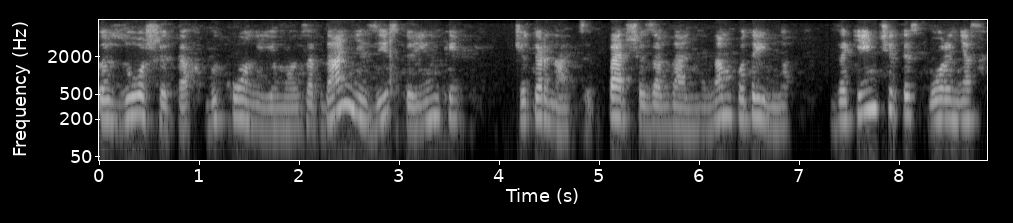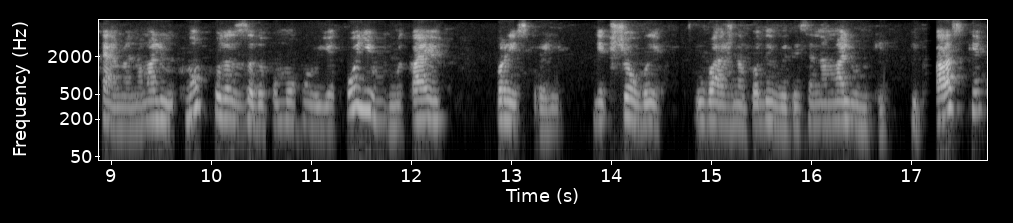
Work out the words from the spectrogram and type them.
зошитах виконуємо завдання зі сторінки 14. Перше завдання. Нам потрібно закінчити створення схеми. Намалюй кнопку, за допомогою якої вмикають пристрої. Якщо ви уважно подивитеся на малюнки підказки,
